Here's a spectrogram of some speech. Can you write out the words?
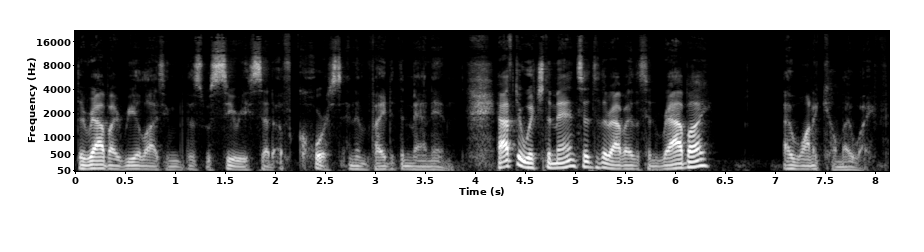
The rabbi, realizing that this was serious, said, Of course, and invited the man in. After which the man said to the rabbi, Listen, Rabbi, I want to kill my wife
